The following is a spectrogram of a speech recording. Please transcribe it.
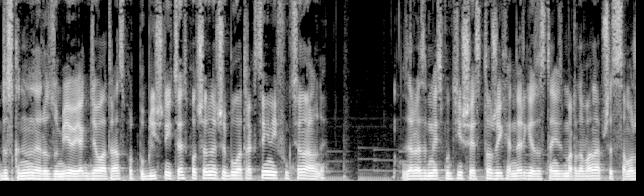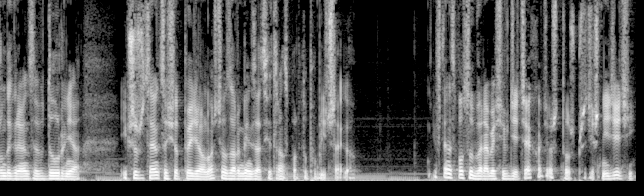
doskonale rozumieją, jak działa transport publiczny i co jest potrzebne, żeby był atrakcyjny i funkcjonalny. Zarazem najsmutniejsze jest to, że ich energia zostanie zmarnowana przez samorządy grające w durnia i przerzucające się odpowiedzialnością za organizację transportu publicznego. I w ten sposób wyrabia się w dzieciach, chociaż to już przecież nie dzieci,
